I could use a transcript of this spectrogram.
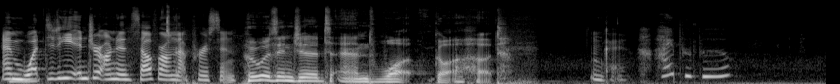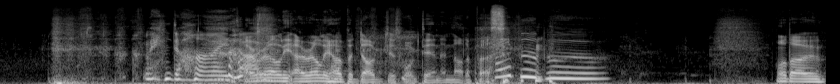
And what did he injure on himself or on that person? Who was injured and what got hurt? Okay. Hi, boo boo. my dog. My dog. I really, I really hope a dog just walked in and not a person. Hi, boo boo. Although,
